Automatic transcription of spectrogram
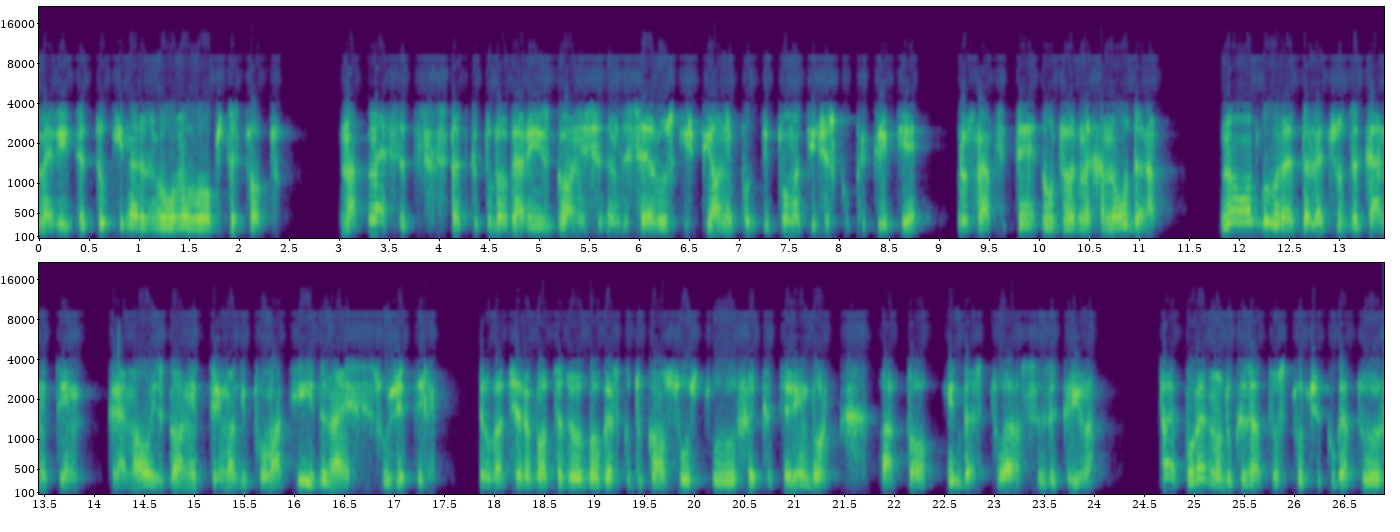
медиите тук и не развълнува обществото. Над месец след като България изгони 70 руски шпиони под дипломатическо прикритие, руснаците отвърнаха на удара. Но отговорът е далеч от заканите им. Кремъл изгони трима дипломати и 11 служители. Те обаче работят в българското консулство в Екатеринбург, а то и без това се закрива. Това е поредно доказателство, че когато в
